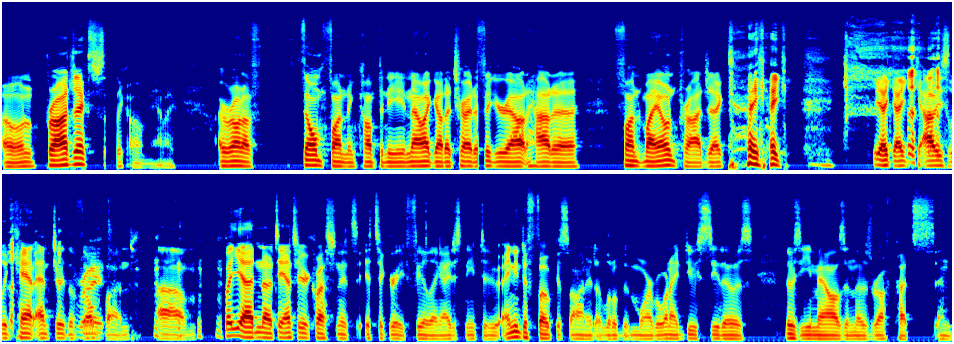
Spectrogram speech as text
own projects, like oh man, I I run a film funding company, and now I got to try to figure out how to fund my own project. like, I, yeah, I, obviously can't enter the film Right. fund. Um, but yeah, no. To answer your question, it's it's a great feeling. I just need to I need to focus on it a little bit more. But when I do see those those emails and those rough cuts and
